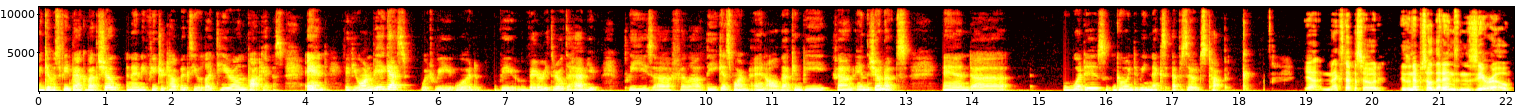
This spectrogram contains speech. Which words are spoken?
And give us feedback about the show and any future topics you would like to hear on the podcast. And if you want to be a guest, which we would be very thrilled to have you, please uh, fill out the guest form, and all that can be found in the show notes. And uh, what is going to be next episode's topic? Yeah, next episode is an episode that ends in zero.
